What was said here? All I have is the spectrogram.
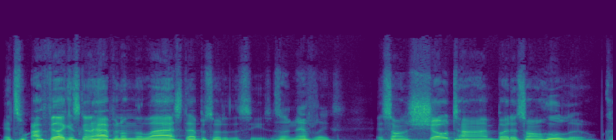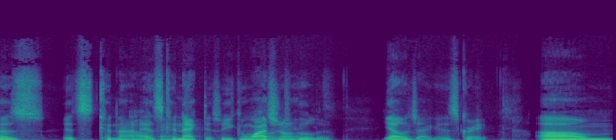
It's. I feel like it's gonna happen on the last episode of the season. It's on Netflix. It's on Showtime, but it's on Hulu because it's conne- Oh, it's connected, so you can watch Yellow it on Hulu. Yellow Jacket, it's great. Um,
